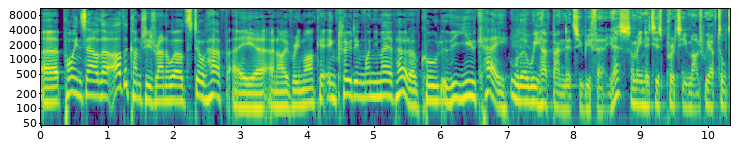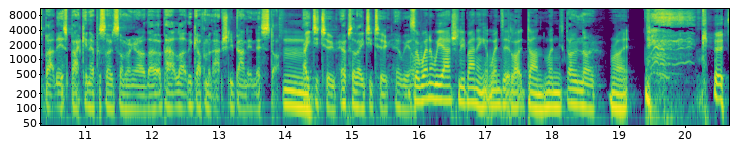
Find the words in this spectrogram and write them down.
uh, points out that other countries around the world still have a uh, an ivory market, including one you may have heard of called the UK. Although we have banned it, to be fair, yes. I mean, it is pretty much. We have talked about this back in episode something or other about like the government actually banning this stuff. Eighty-two, episode eighty-two. Here we are. So when are we actually banning it? When's it like done? When don't know. Right? good.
